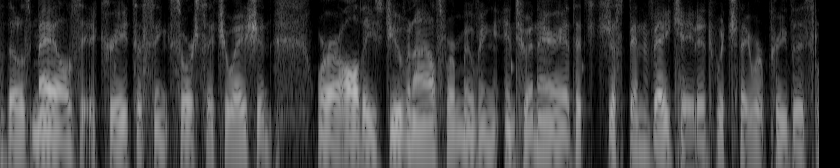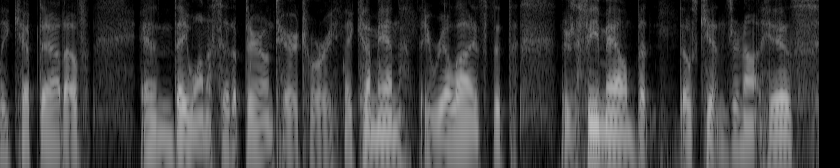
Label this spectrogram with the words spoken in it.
those males, it creates a sink source situation where all these juveniles were moving into an area that's just been vacated, which they were previously kept out of. And they want to set up their own territory. They come in, they realize that there's a female, but those kittens are not his.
